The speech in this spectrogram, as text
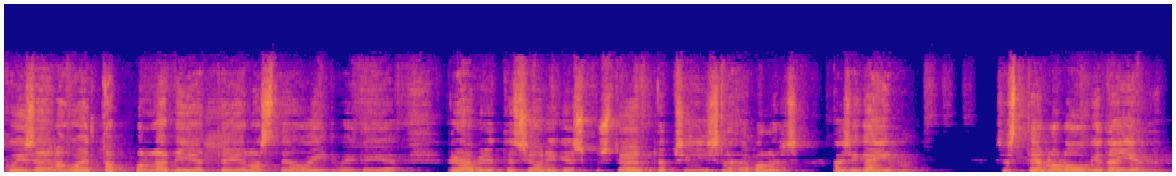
kui see nagu etapp on läbi, et teie lastehoid või teie rehabilitatsioonikeskus töötab, siis läheb alles asi käima, sest tehnoloogia täieneb.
